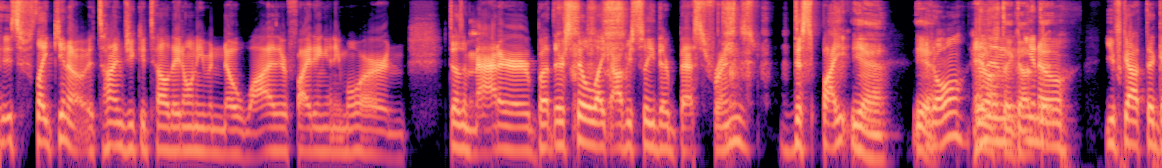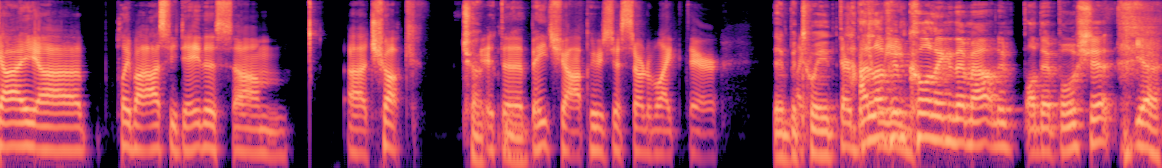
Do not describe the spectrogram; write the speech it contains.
it's like you know at times you could tell they don't even know why they're fighting anymore and it doesn't matter but they're still like obviously they're best friends despite Yeah. Yeah. it all. Who And then you that- know you've got the guy uh, played by Ossie Davis, um, uh, Chuck Chuck, at the yeah. bait shop, who's just sort of like their in between. they're I love him calling them out on, their bullshit. yeah.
